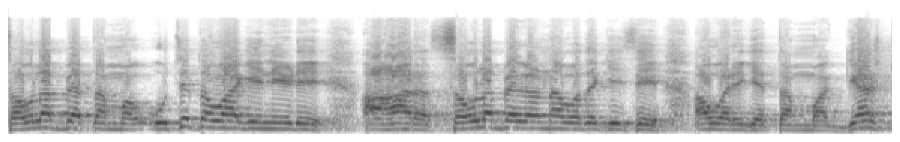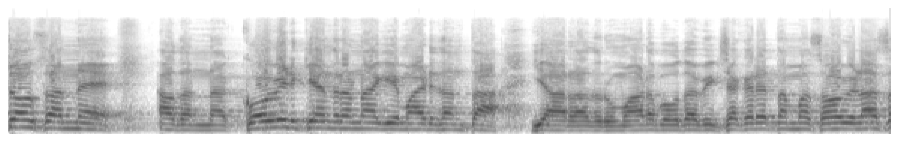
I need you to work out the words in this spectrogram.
ಸೌಲಭ್ಯ ತಮ್ಮ ಉಚಿತವಾಗಿ ನೀಡಿ ಆಹಾರ ಸೌಲಭ್ಯಗಳನ್ನ ಒದಗಿಸಿ ಅವರಿಗೆ ತಮ್ಮ ಗೆಸ್ಟ್ ಹೌಸ್ ಅನ್ನೇ ಅದನ್ನ ಕೋವಿಡ್ ಕೇಂದ್ರನಾಗಿ ಮಾಡಿದಂತ ಯಾರಾದರೂ ಮಾಡಬಹುದಾ ವೀಕ್ಷಕರೇ? ತಮ್ಮ ಸ್ವವಿಳಾಸ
